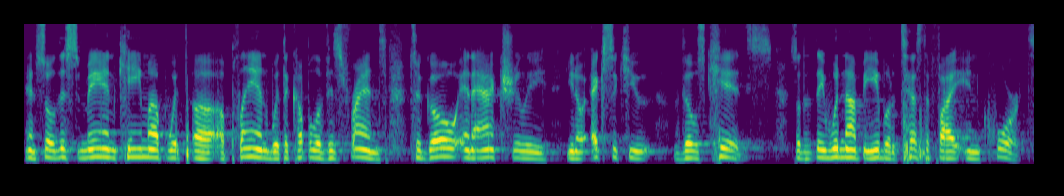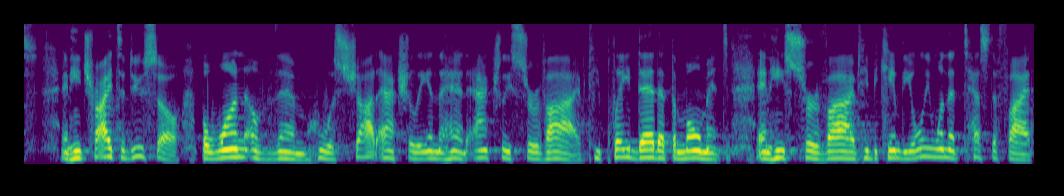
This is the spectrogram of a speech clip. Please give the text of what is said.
And so this man came up with a, a plan with a couple of his friends to go and actually, you know, execute those kids so that they would not be able to testify in court. And he tried to do so, but one of them, who was shot actually in the head, actually survived. He played dead at the moment and he survived. He became the only one that testified.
